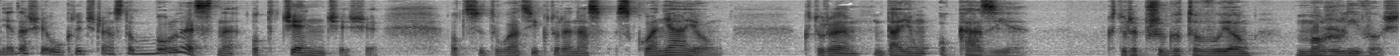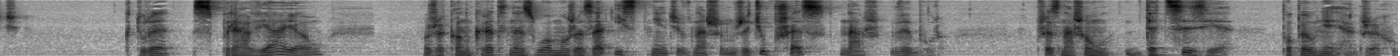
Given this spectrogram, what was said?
nie da się ukryć, często bolesne odcięcie się od sytuacji, które nas skłaniają, które dają okazję, które przygotowują możliwość które sprawiają, że konkretne zło może zaistnieć w naszym życiu przez nasz wybór, przez naszą decyzję popełnienia grzechu.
